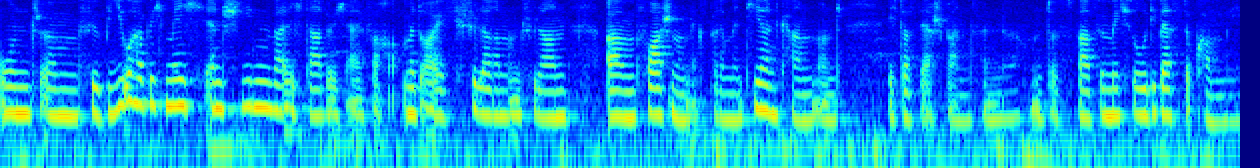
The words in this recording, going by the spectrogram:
Und ähm, für Bio habe ich mich entschieden, weil ich dadurch einfach mit euch Schülerinnen und Schülern ähm, forschen und experimentieren kann und ich das sehr spannend finde. Und das war für mich so die beste Kombi.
